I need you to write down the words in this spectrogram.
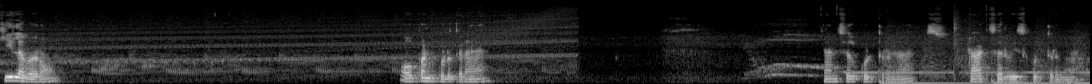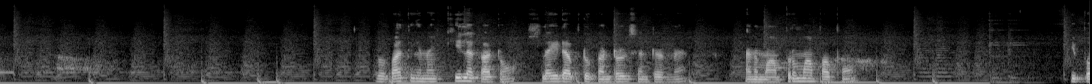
கீழே வரும். ஓப்பன் கொடுக்குறேன். கேன்சல் கொடுத்துருங்க. ஸ்டார்ட் சர்வீஸ் கொடுத்துருங்க. இப்போ பார்த்தீங்கன்னா கீழே காட்டும். ஸ்லைட் அப் டு கண்ட்ரோல் சென்டர்னு அதை நம்ம அப்புறமா பார்ப்போம். இப்போ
